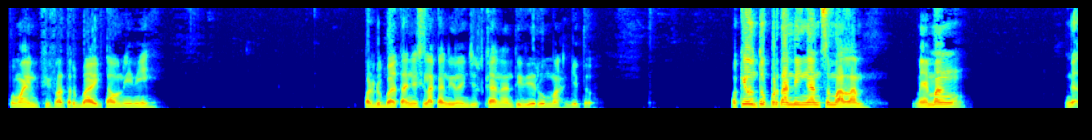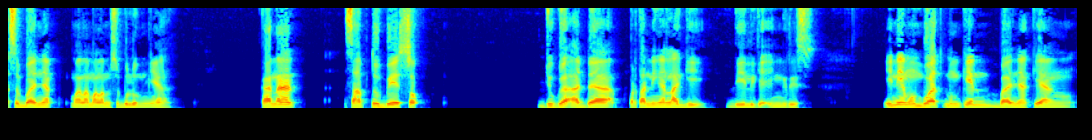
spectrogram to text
pemain FIFA terbaik tahun ini. Perdebatannya silahkan dilanjutkan nanti di rumah gitu. Oke untuk pertandingan semalam memang nggak sebanyak malam-malam sebelumnya karena Sabtu besok juga ada pertandingan lagi di Liga Inggris. Ini yang membuat mungkin banyak yang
